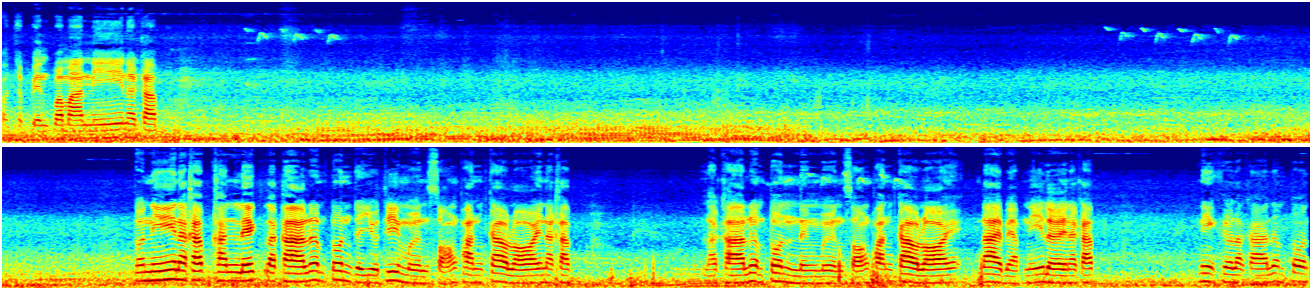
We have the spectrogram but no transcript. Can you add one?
ก็จะเป็นประมาณนี้นะครับตัวนี้นะครับคันเล็กราคาเริ่มต้นจะอยู่ที่ 12,900 นะครับ ราคาเริ่มต้น 12,900 ได้แบบนี้เลยนะครับ นี่คือราคาเริ่มต้น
